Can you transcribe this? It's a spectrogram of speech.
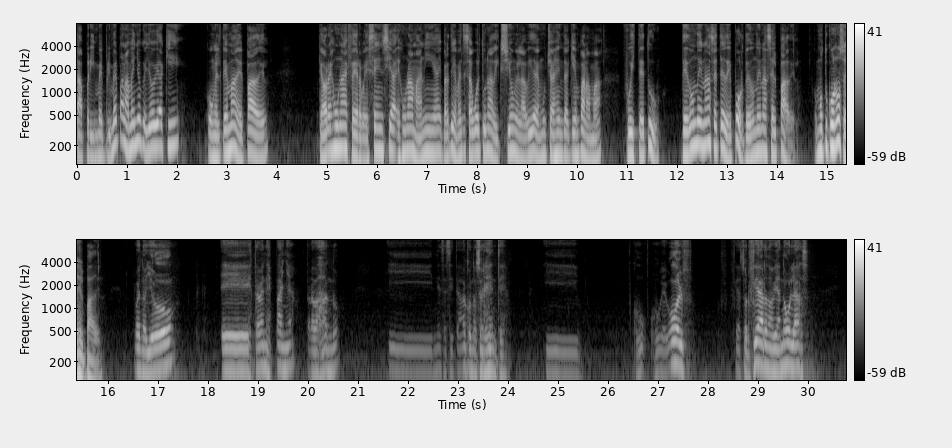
primer panameño que yo vi aquí con el tema del pádel, que ahora es una efervescencia, es una manía y prácticamente se ha vuelto una adicción en la vida de mucha gente aquí en Panamá, fuiste tú. ¿De dónde nace este deporte? ¿De dónde nace el pádel? ¿Cómo tú conoces el pádel? Bueno, yo eh, estaba en España trabajando y necesitaba conocer gente. Y ju- jugué golf, fui a surfear, no había olas.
